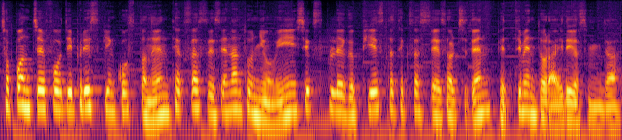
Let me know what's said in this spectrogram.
첫 번째 4D 프리스핀 코스터는 텍사스 샌안토니오의 식스플래그 피에스타 텍사스에 설치된 배트맨 더 라이드였습니다.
